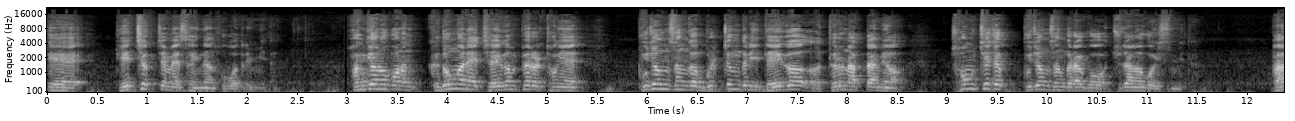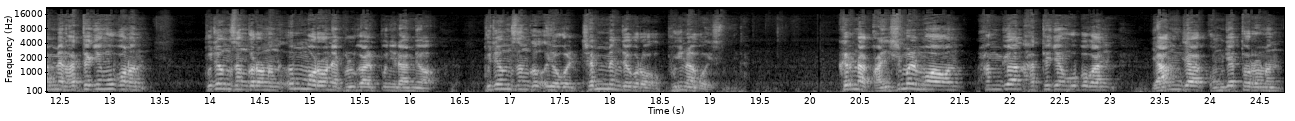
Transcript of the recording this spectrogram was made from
대해 대척점에 서 있는 후보들입니다. 황교안 후보는 그동안의 재검표를 통해 부정선거 물증들이 대거 드러났다며 총체적 부정선거라고 주장하고 있습니다. 반면 하태경 후보는 부정선거로는 음모론에 불과할 뿐이라며 부정선거 의혹을 전면적으로 부인하고 있습니다. 그러나 관심을 모아온 황교안 하태경 후보 간 양자 공개 토론은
